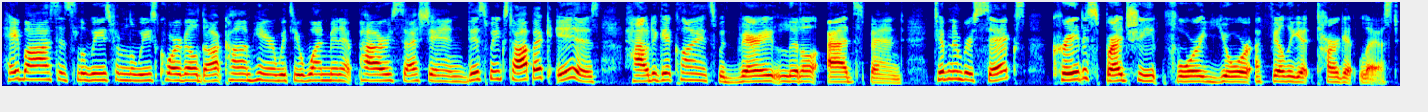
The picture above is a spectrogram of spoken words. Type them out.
Hey boss, it's Louise from louisecorville.com here with your one minute power session. This week's topic is how to get clients with very little ad spend. Tip number six, create a spreadsheet for your affiliate target list.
